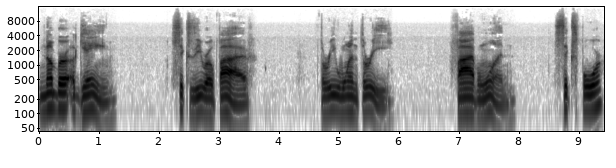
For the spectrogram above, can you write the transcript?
number again 605 313 5164.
